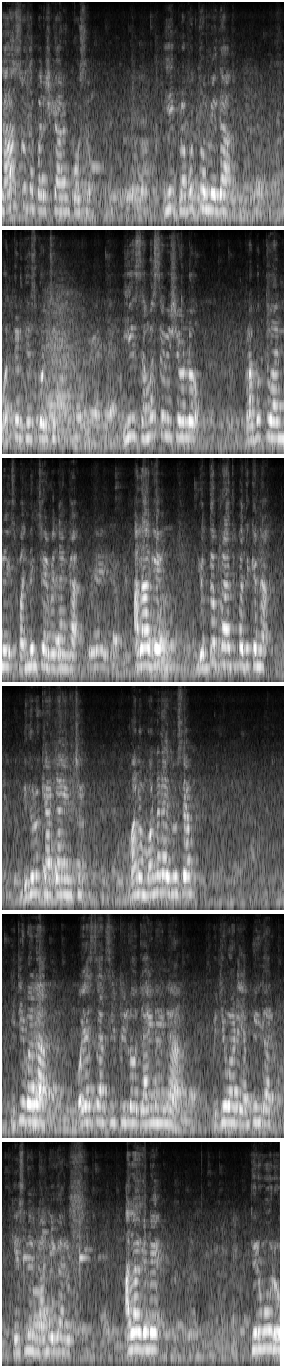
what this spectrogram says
శాశ్వత పరిష్కారం కోసం ఈ ప్రభుత్వం మీద ఒత్తిడి తీసుకొచ్చి ఈ సమస్య విషయంలో ప్రభుత్వాన్ని స్పందించే విధంగా అలాగే యుద్ధ ప్రాతిపదికన నిధులు కేటాయించి మనం మొన్ననే చూసాం ఇటీవల వైఎస్ఆర్సీపీలో జాయిన్ అయిన విజయవాడ ఎంపీ గారు కేశినేని నాని గారు అలాగనే తిరువూరు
